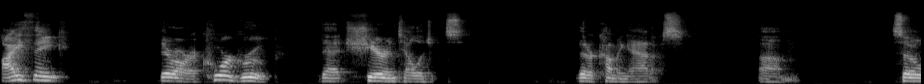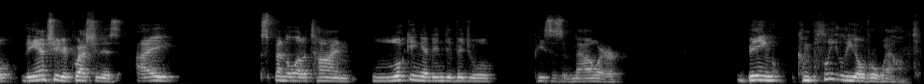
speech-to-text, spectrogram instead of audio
I think there are a core group that share intelligence that are coming at us. Um, so the answer to your question is I spend a lot of time looking at individual pieces of malware, being completely overwhelmed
